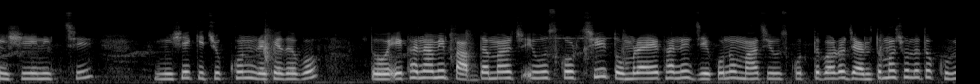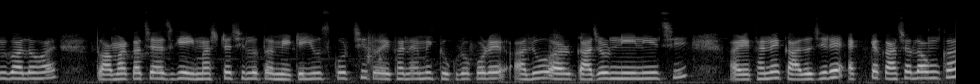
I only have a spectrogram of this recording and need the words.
মিশিয়ে নিচ্ছি। মিশিয়ে কিছুক্ষণ রেখে দেব। তো এখানে আমি পাবদা মাছ ইউজ করছি। তোমরা এখানে যে কোনো মাছ ইউজ করতে পারো। জ্যান্ত মাছ হলে তো খুবই ভালো হয়। তো আমার কাছে আজকে এই মাছটা ছিল, তো আমি এটা ইউজ করছি। তো এখানে আমি টুকরো করে আলু আর গাজর নিয়ে নিয়েছি। আর এখানে কালো জিরে একটা কাঁচা লঙ্কা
